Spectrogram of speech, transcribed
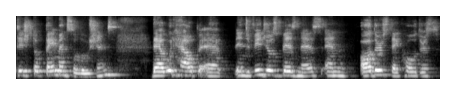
digital payment solutions that would help uh, individuals, business, and other stakeholders,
